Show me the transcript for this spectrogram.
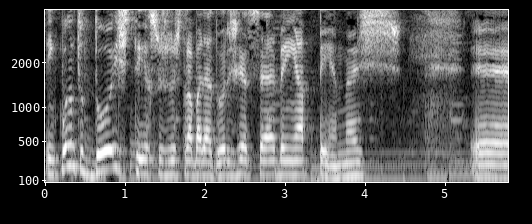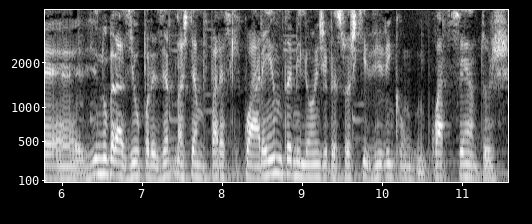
Enquanto dois terços dos trabalhadores recebem apenas. É, no Brasil, por exemplo, nós temos parece que 40 milhões de pessoas que vivem com 400,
